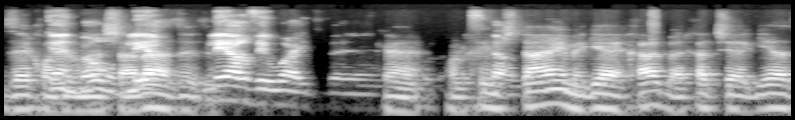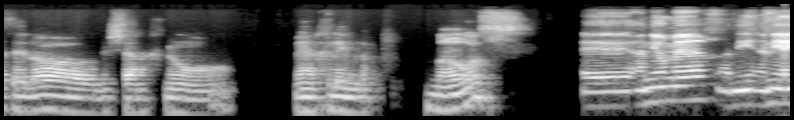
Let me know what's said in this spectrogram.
זה יכול כן, להיות ברור, מהשאלה, בלי- זה זה. בלי ארווי ווייט. ו- כן, הולכים. שתיים, מגיע אחד, והאחד שיגיע זה לא מי שאנחנו מייחלים לו. מאוס? אה, אני אומר, אני- אני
